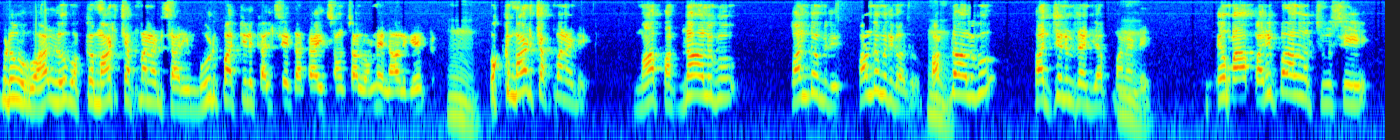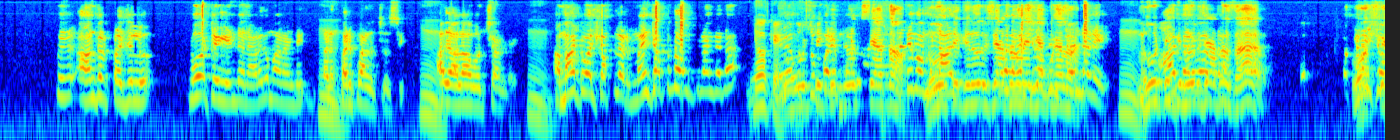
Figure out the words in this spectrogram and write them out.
ఇప్పుడు వాళ్ళు ఒక్క మాట చెప్పమనండి సార్. ఈ మూడు పార్టీలు కలిసే గత ఐదు సంవత్సరాలు ఉన్నాయి నాలుగేళ్ళు. ఒక్క మాట చెప్పమనండి. మా పద్నాలుగు పంతొమ్మిది పంతొమ్మిది కాదు పద్నాలుగు పద్దెనిమిది అని చెప్పమనండి. మేము. మా పరిపాలన చూసి ఆంధ్ర ప్రజలు ఓటేయండి అని అడగమనండి. వాళ్ళ పరిపాలన చూసి. అది అలా వచ్చండి. ఆ మాట వాళ్ళు చెప్పలేరు. మేము చెప్పడం అనుకున్నాం కదా. నూటికి సూపర్ నూరు శాతం సార్. ఒక్క.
